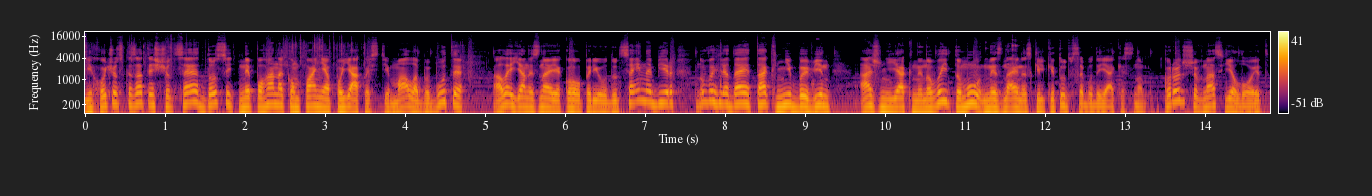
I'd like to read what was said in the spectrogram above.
і хочу сказати, що це досить непогана компанія по якості, мала би бути. Але я не знаю, якого періоду цей набір. Ну, виглядає так, ніби він аж ніяк не новий, тому не знаю наскільки тут все буде якісно. Коротше, в нас є Ллойд.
